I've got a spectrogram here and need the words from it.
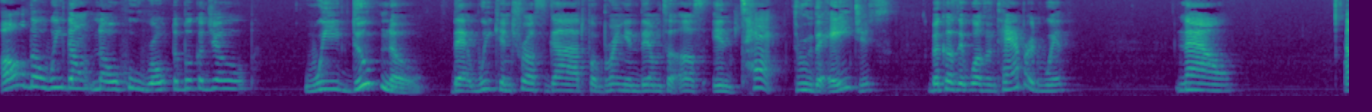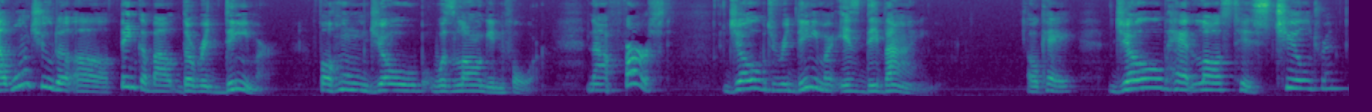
although we don't know who wrote the book of Job, we do know that we can trust God for bringing them to us intact through the ages because it wasn't tampered with. Now, I want you to uh, think about the Redeemer for whom Job was longing for. Now, first, Job's Redeemer is divine. Okay. Job had lost his children,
